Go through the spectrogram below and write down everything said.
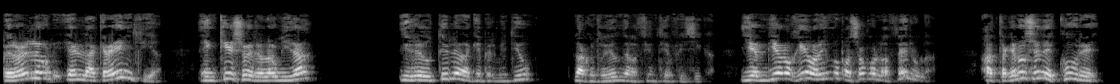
Pero es la, la creencia en que eso era la unidad irreductible a la que permitió la construcción de la ciencia física. Y en biología lo mismo pasó con la célula. Hasta que no se descubre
